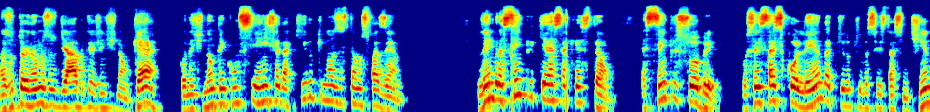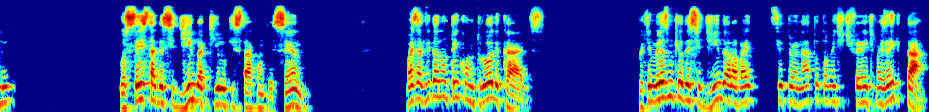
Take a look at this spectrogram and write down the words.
Nós nos tornamos o diabo que a gente não quer quando a gente não tem consciência daquilo que nós estamos fazendo. Lembra sempre que essa questão é sempre sobre você está escolhendo aquilo que você está sentindo, você está decidindo aquilo que está acontecendo, mas a vida não tem controle, Carlos. Porque mesmo que eu decidindo, ela vai se tornar totalmente diferente. Mas aí que tá.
